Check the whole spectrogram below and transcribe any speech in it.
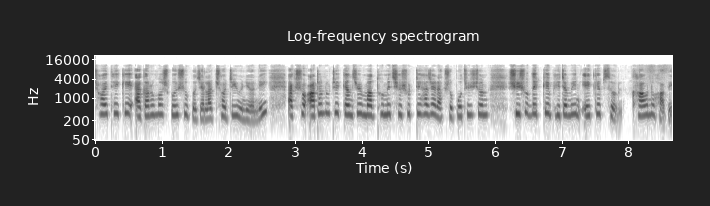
ছয় থেকে এগারো মাস বয়সী উপজেলার ছটি ইউনিয়নে একশো আটান্নটি কেন্দ্রের মাধ্যমে ছেষট্টি হাজার একশো পঁচিশ জন শিশুদেরকে ভিটামিন এ ক্যাপসুল খাওয়ানো হবে।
